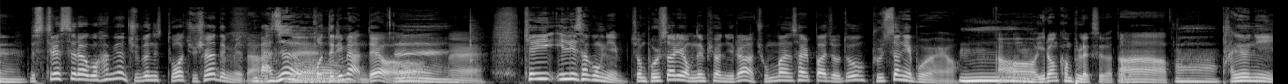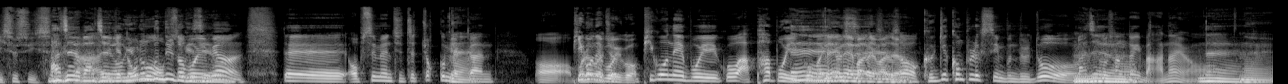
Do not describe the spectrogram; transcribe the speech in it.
근데 스트레스라고 하면 주변에서 도와주셔야 됩니다. 맞아요. 네. 건드리면 안 돼요. 네. 네. K1240님, 전 볼살이 없는 편이라 좀만 살 빠져도 불쌍해 보여요. 음. 어, 이런 컴플렉스가 또. 아, 아. 당연히 있을 수 있습니다. 맞아요, 맞아요. 이게 이런 너무 분들도 없어 계세요. 보이면, 네, 없으면 진짜 조금 네. 약간, 어, 피곤해? 보이고. 피곤해 보이고, 아파 보이고, 네. 막 이런 네네, 수가 맞아요, 맞아요. 그게 컴플렉스인 분들도 맞아요. 또 상당히 많아요. 네. 네.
